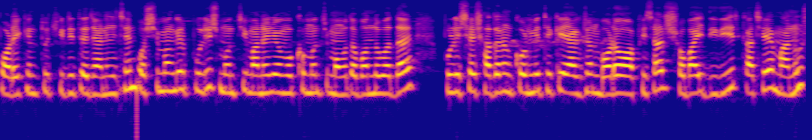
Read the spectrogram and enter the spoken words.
পরে কিন্তু চিঠিতে জানিয়েছেন, পশ্চিমবঙ্গের পুলিশ মন্ত্রী, মাননীয় মুখ্যমন্ত্রী মমতা বন্দ্যোপাধ্যায়, পুলিশের সাধারণ কর্মী থেকে একজন বড় অফিসার, সবাই দিদির কাছে মানুষ,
